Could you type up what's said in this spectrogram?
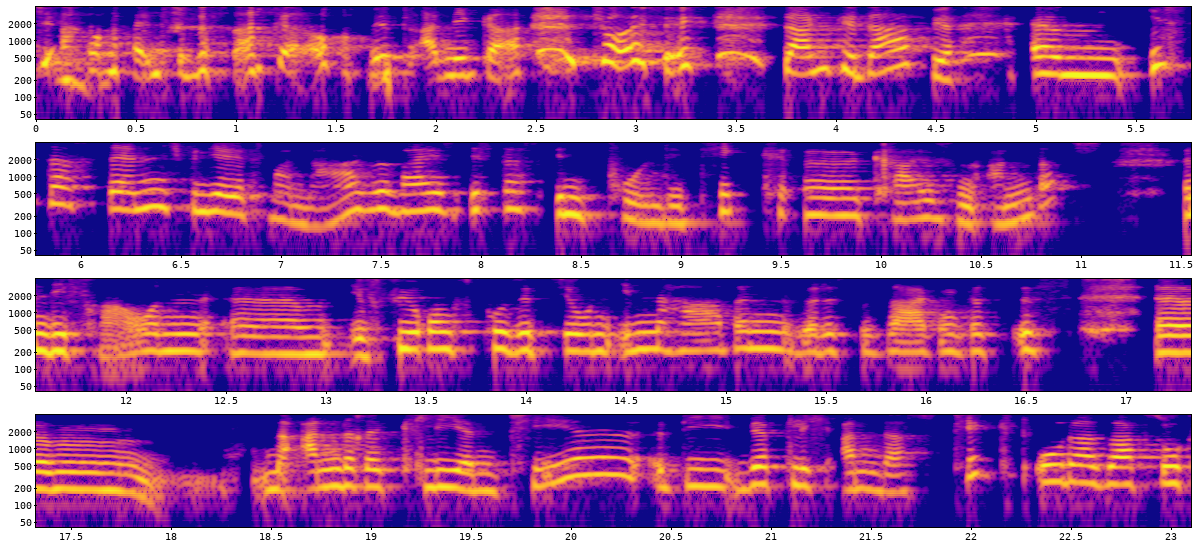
Ich arbeite nachher auch mit Annika. Toll, danke dafür. Ähm, ist das denn, ich bin ja jetzt mal naseweiß, ist das in Politikkreisen anders? Wenn die Frauen ähm, Führungspositionen innehaben, würdest du sagen, das ist ähm, eine andere Klientel, die wirklich anders tickt? Oder sagst du,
